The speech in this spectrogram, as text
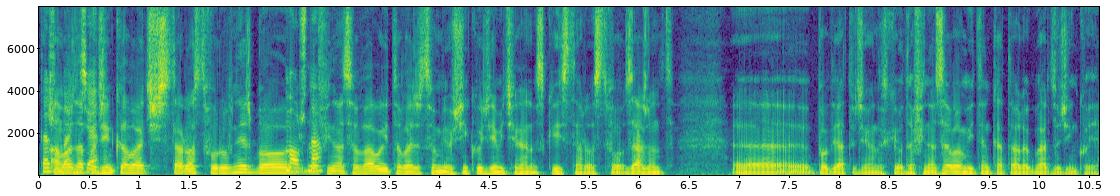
też A będzie. można podziękować starostwu również, bo Można. dofinansowało i Towarzystwo Miłośników Ziemi Ciechanowskiej i Starostwo, zarząd e, powiatu ciechanowskiego dofinansował mi ten katalog. Bardzo dziękuję.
